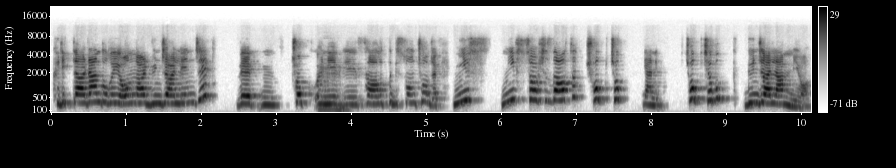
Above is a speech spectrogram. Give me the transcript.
kliklerden dolayı onlar güncellenecek ve çok hani hmm. e, sağlıklı bir sonuç olacak. News News Searches altı çok çok yani çok çabuk güncellenmiyor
